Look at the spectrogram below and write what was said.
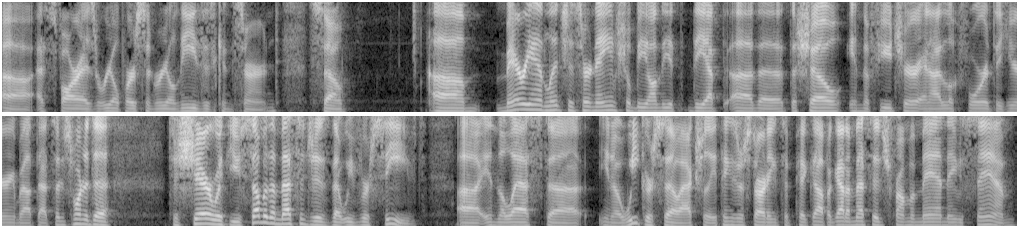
uh, as far as real person, real needs is concerned. So. Um, Marianne Lynch is her name. She'll be on the the uh, the the show in the future, and I look forward to hearing about that. So I just wanted to to share with you some of the messages that we've received uh, in the last uh, you know week or so. Actually, things are starting to pick up. I got a message from a man named Sam,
